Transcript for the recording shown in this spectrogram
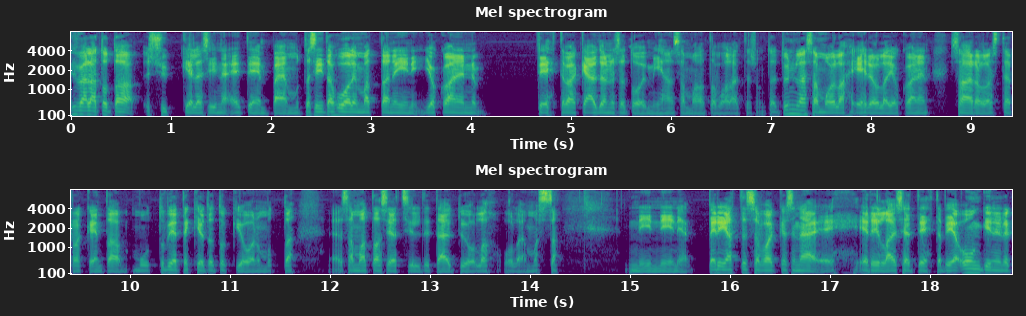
hyvällä tota sykkeellä siinä eteenpäin, mutta siitä huolimatta niin jokainen tehtävä käytännössä toimii ihan samalla tavalla, että sun täytyy niillä samoilla ehdoilla jokainen sairaala sitten rakentaa. Muuttuvia tekijöitä toki on, mutta samat asiat silti täytyy olla olemassa niin, niin periaatteessa vaikka siinä erilaisia tehtäviä onkin, niin ne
